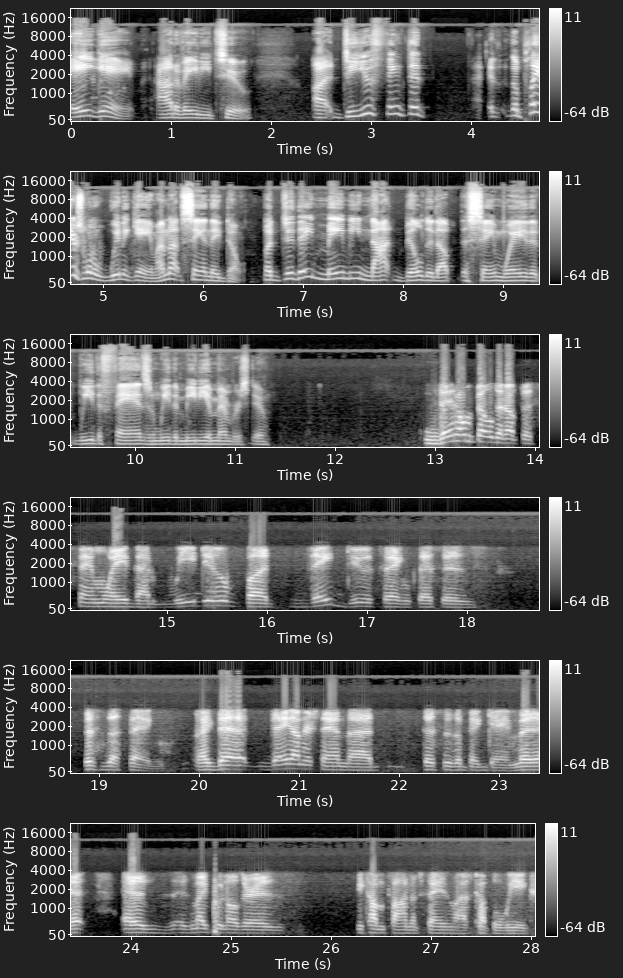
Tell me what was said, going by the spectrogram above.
a game out of 82. Uh, do you think that the players want to win a game. I'm not saying they don't, but do they maybe not build it up the same way that we, the fans, and we, the media members, do? They don't build it up the same way that we do, but they do think this is this is a thing. Like that, they, they understand that this is a big game. That as as Mike Budenholzer has become fond of saying the last couple of weeks,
